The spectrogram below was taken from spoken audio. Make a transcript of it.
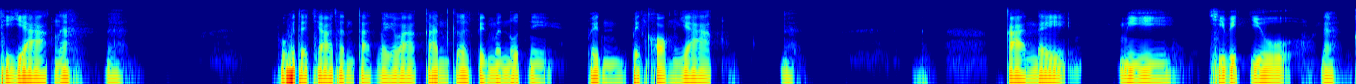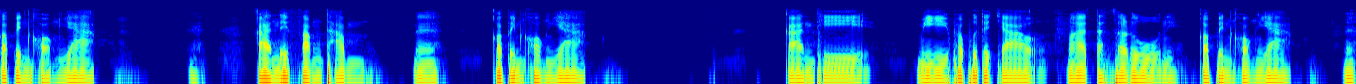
ที่ยากนะนะพระพุทธเจ้าท่านตรัสไว้ว่าการเกิดเป็นมนุษย์นี่ เป็นเป็นของยาก การได้มีชีวิตอยู่นะก็เป็นของยากนะการได้ฟังธรรมนะก็เป็นของยาก การที่มีพระพุทธเจ้ามาตัดสรู้นี่ก็เป็นของยากนะ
